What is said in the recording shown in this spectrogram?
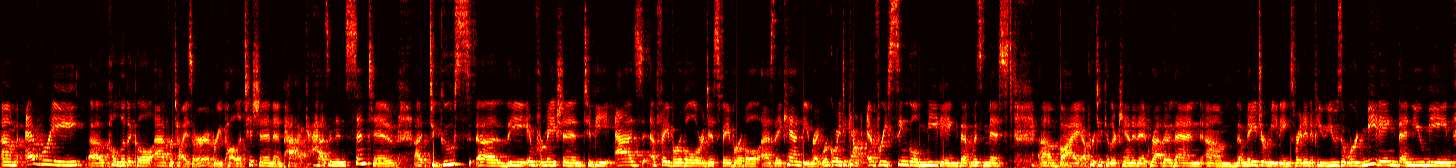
um, every uh, political advertiser, every politician and PAC has an incentive uh, to goose uh, the information to be as favorable or disfavorable as they can be, right? We're going to count every single meeting that was missed uh, by a particular candidate rather than um, the major meetings, right? And if you use a word meeting, then you mean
